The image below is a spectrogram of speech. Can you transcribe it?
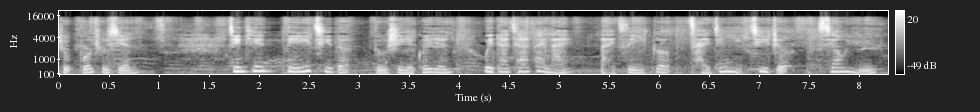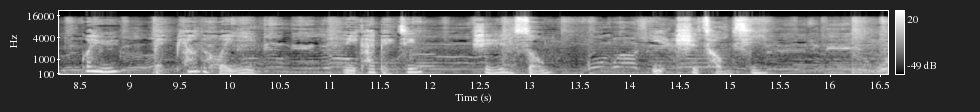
主播楚璇。今天第一期的《都市夜归人》为大家带来来自一个财经女记者肖瑜关于北漂的回忆。离开北京，是认怂，也是从心。我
